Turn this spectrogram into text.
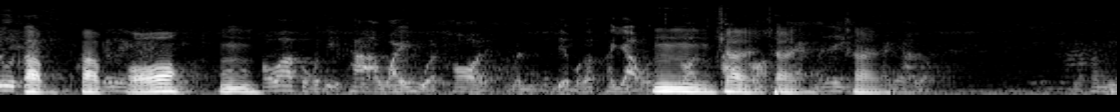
รูดครับครับมันก็เลยอ๋ออืมเพราะว่าปกติถ้าเอาไว้หัวท่อเนี่ยมันเดี๋ยวมันก็เขย่าอืมหลอดใช่หลอดใช่ไม่ได้ใช่ ใช้งานหรอกแล้วก็มี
